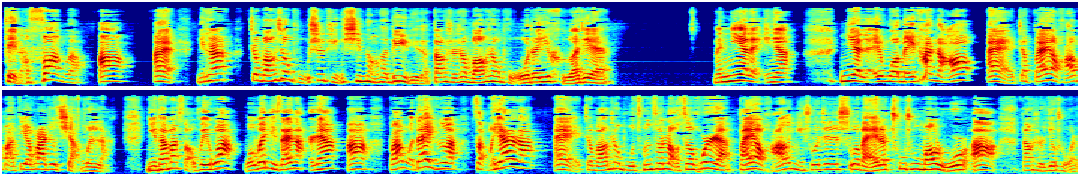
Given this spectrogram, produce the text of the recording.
给他放了啊？哎，你看这王胜普是挺心疼他弟弟的。当时这王胜普这一合计。那聂磊呢？聂磊我没看着。哎，这白小航把电话就抢过来了。你他妈少废话！我问你在哪儿呢？啊，把我戴哥怎么样了？哎，这王胜普纯纯老社会啊。白小航，你说这是说白了，初出茅庐啊。当时就说了，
